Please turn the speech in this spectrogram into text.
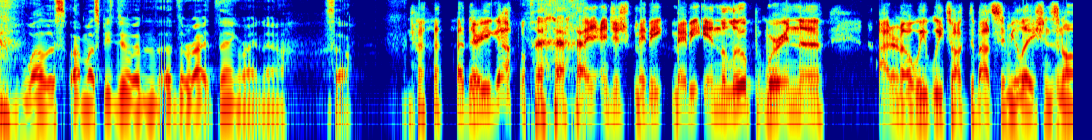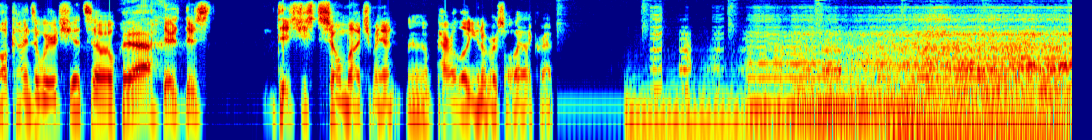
well, this I must be doing the right thing right now. So there you go. and, and just maybe maybe in the loop, we're in the I don't know. We we talked about simulations and all kinds of weird shit. So Yeah. there's there's there's just so much, man. Uh, parallel universe, all that crap. Thank you.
